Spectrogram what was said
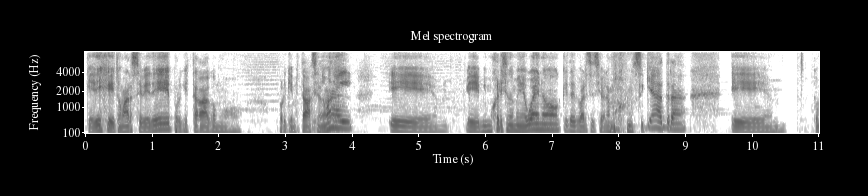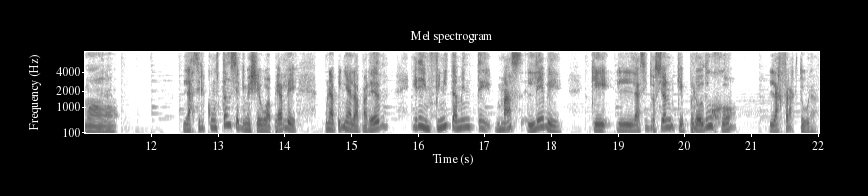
que deje de tomar CBD porque estaba como, porque me estaba haciendo mal. Eh, eh, mi mujer diciéndome, bueno, ¿qué te parece si hablamos con un psiquiatra? Eh, como la circunstancia que me llevó a pegarle una piña a la pared era infinitamente más leve que la situación que produjo la fractura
